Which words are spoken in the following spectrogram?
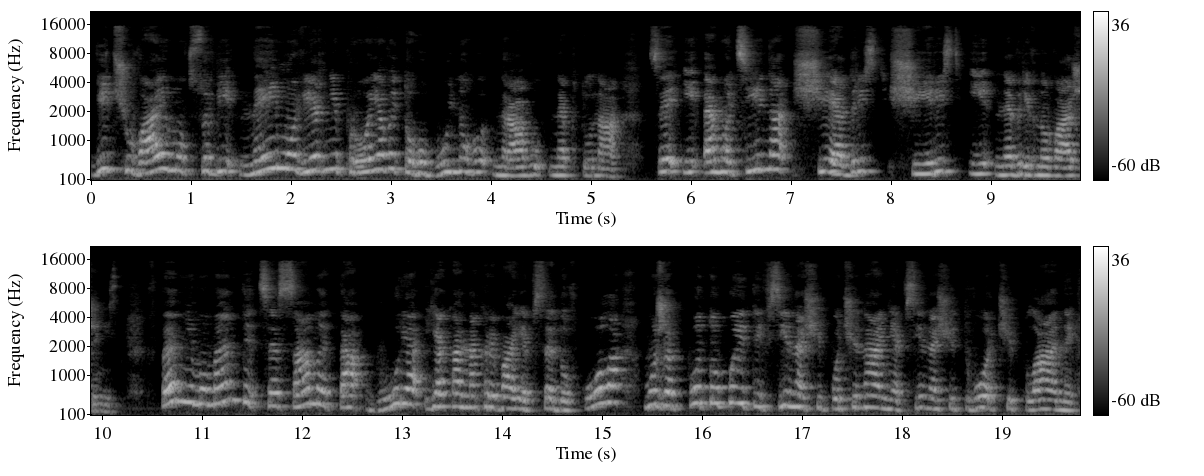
відчуваємо в собі неймовірні прояви того буйного нраву Нептуна. Це і емоційна щедрість, щирість і неврівноваженість. Певні моменти це саме та буря, яка накриває все довкола, може потопити всі наші починання, всі наші творчі плани,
